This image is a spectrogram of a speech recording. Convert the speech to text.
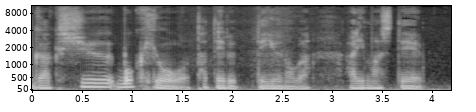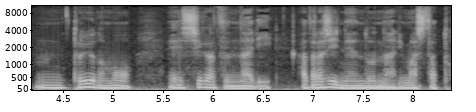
学習目標を立てるっていうのがありましてうんというのも4月になり新しい年度になりましたと。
